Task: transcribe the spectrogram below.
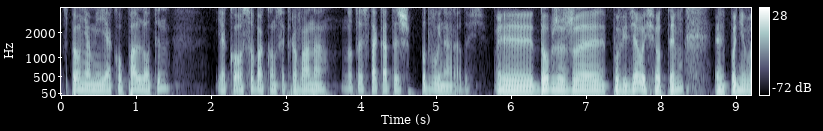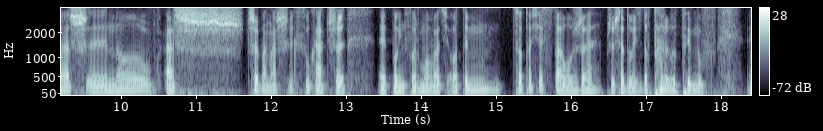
spełniam je jako palotyn, jako osoba konsekrowana. No to jest taka też podwójna radość. E, Dobrze, że powiedziałeś o tym, e, ponieważ e, no aż trzeba naszych słuchaczy poinformować o tym, co to się stało, że przyszedłeś do palotynów, e,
